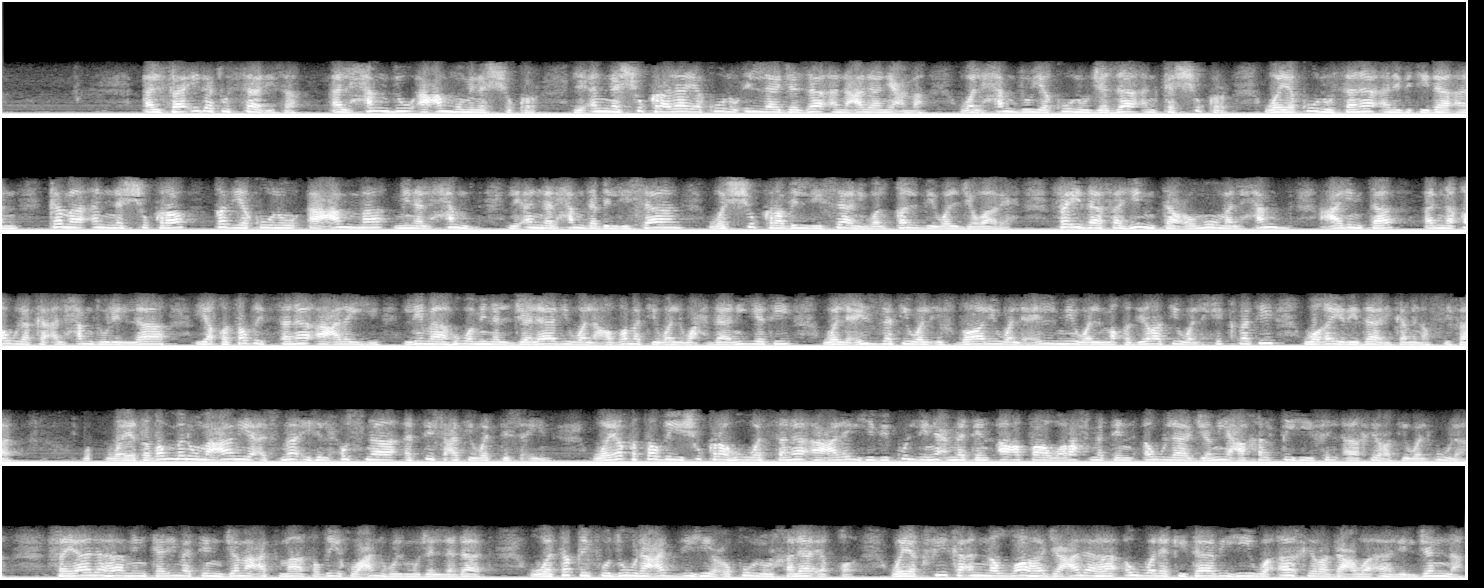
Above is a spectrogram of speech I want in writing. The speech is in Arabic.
الفائدة الثالثة الحمد أعم من الشكر لأن الشكر لا يكون إلا جزاء على نعمة والحمد يكون جزاء كالشكر ويكون ثناء ابتداء كما أن الشكر قد يكون أعم من الحمد لأن الحمد باللسان والشكر باللسان والقلب والجوارح. فإذا فهمت عموم الحمد علمت أن قولك الحمد لله يقتضي الثناء عليه لما هو من الجلال والعظمة والوحدانية والعزة والإفضال والعلم والمقدرة والحكمة وغير ذلك من الصفات. ويتضمن معاني أسمائه الحسنى التسعة والتسعين. ويقتضي شكره والثناء عليه بكل نعمة أعطى ورحمة أولى جميع خلقه في الآخرة والأولى. فيا لها من كلمة جمعت ما تضيق عنه المجلدات وتقف دون عده عقول الخلائق. ويكفيك أن الله جعلها أول كتابه وآخر دعوى أهل الجنة.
